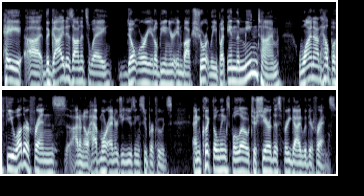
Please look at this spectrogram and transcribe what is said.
"Hey, uh, the guide is on its way. Don't worry, it'll be in your inbox shortly. But in the meantime, why not help a few other friends? I don't know, have more energy using superfoods, and click the links below to share this free guide with your friends."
